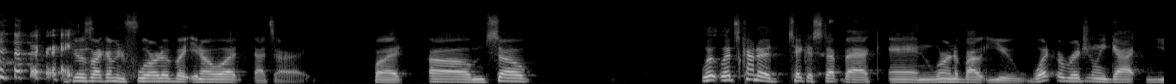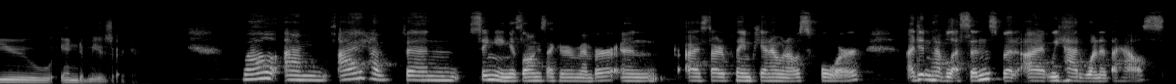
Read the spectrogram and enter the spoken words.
Right. feels like I'm in Florida, but you know what? That's all right. But um, so let, let's kind of take a step back and learn about you. What originally got you into music? Well, um, I have been singing as long as I can remember, and I started playing piano when I was four. I didn't have lessons, but I we had one at the house,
